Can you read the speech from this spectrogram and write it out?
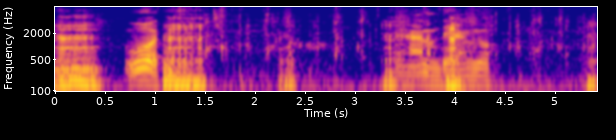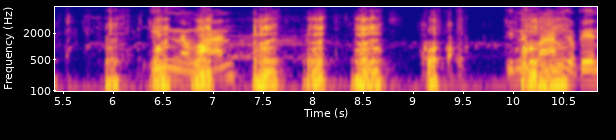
ดอูด หาน้ำแดงอยู่ กินน้ำหวาน กินน้ำหวานก็เป็น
